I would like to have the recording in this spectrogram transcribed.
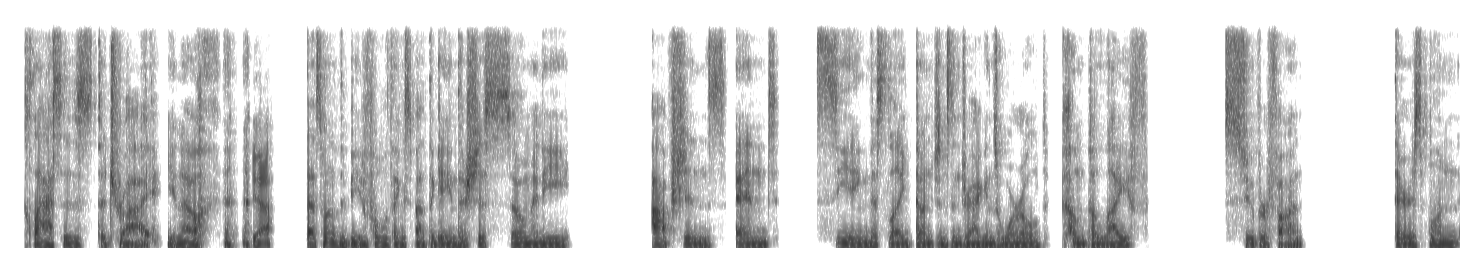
classes to try, you know. Yeah. That's one of the beautiful things about the game. There's just so many options and seeing this like Dungeons and Dragons world come to life super fun. there is one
